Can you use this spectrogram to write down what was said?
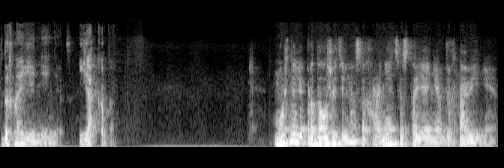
вдохновения нет, якобы. Можно ли продолжительно сохранять состояние вдохновения?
